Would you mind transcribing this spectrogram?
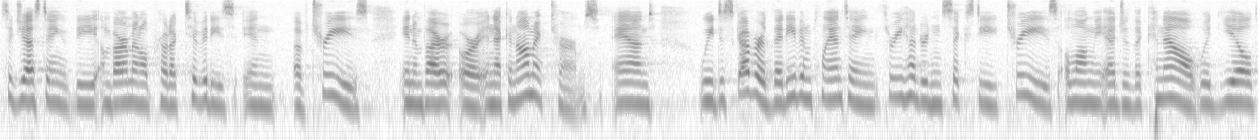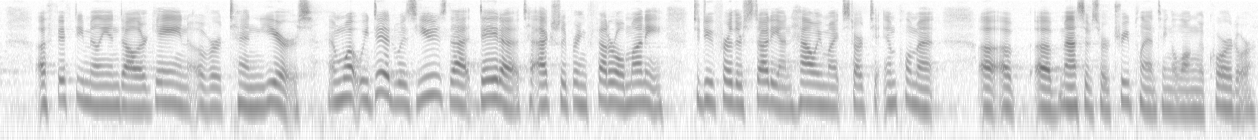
suggesting the environmental productivities in, of trees in, envir- or in economic terms. And we discovered that even planting 360 trees along the edge of the canal would yield a $50 million gain over 10 years. And what we did was use that data to actually bring federal money to do further study on how we might start to implement a, a, a massive sort of tree planting along the corridor.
